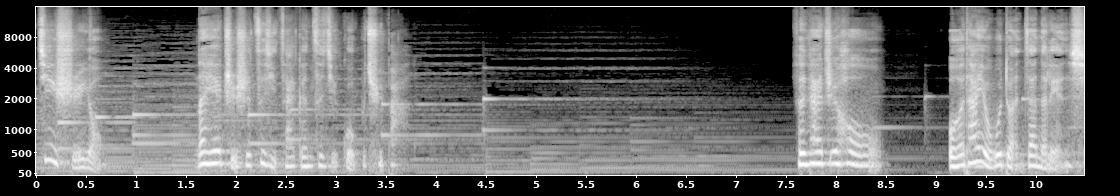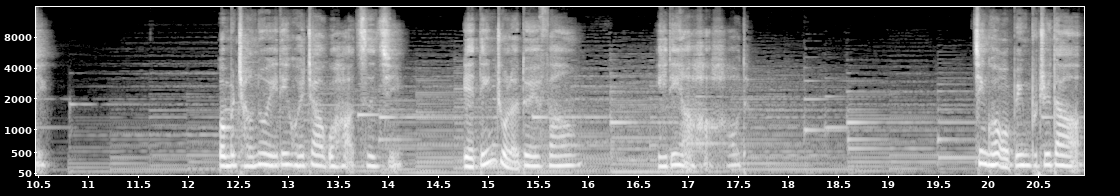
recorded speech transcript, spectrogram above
即使有，那也只是自己在跟自己过不去罢了。分开之后，我和他有过短暂的联系。我们承诺一定会照顾好自己，也叮嘱了对方，一定要好好的。尽管我并不知道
